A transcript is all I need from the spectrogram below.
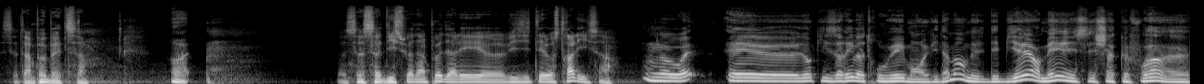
c'est un peu bête ça. Ouais. Ça, ça dissuade un peu d'aller euh, visiter l'Australie, ça. Ouais. Et donc ils arrivent à trouver, bon évidemment, des, des bières, mais c'est chaque fois,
